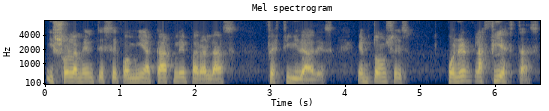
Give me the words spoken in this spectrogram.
y solamente se comía carne para las festividades. Entonces, poner las fiestas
